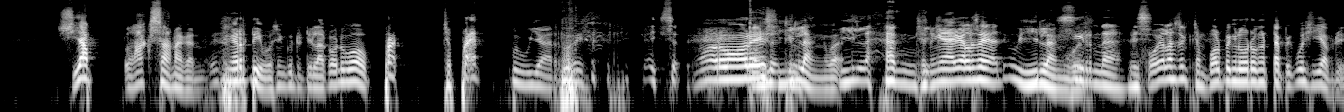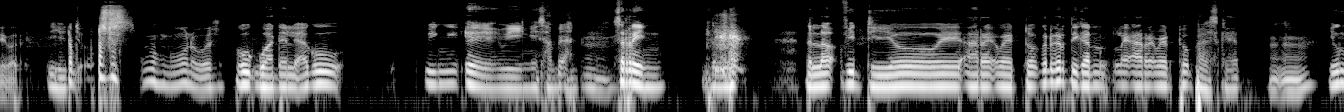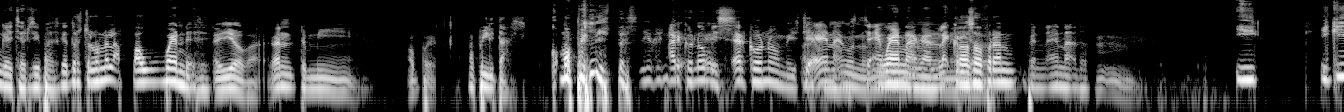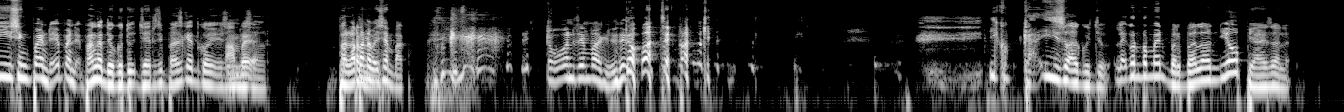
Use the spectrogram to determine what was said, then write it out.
Siap laksanakan. Wis ngerti bos sing kudu dilakoni wo pret jepret buyar. Wis moro-moro hilang, Pak. Hilang. Jenenge akal sehat iku hilang, Bos. Sirna. Wis. Pokoknya langsung jempol ping loro ngetep iku siap deh, Pak. Iya. Uh, ngono, Bos. Aku gua ada li- aku wingi eh wingi sampean Hmm. sering delok delok video e arek wedok kan ngerti kan lek arek wedok basket Heeh. iku nggak jersey basket terus celone lak pawen deh sih Eh, iya, Pak. Kan demi apa ya? Mobilitas. kok mobilitas Iya kan, Ergonomis. eh, Ergonomis, cek enak ngono. cek enak kan lek crossoveran ben enak tuh iya. I, iki sing pendek pendek banget ya kudu jersey basket koyo sing Sampai- besar balapan sampai sempak Kawan sih pagi. Doa sempak Iku gak iso aku cuk. Lek kon pemain bal-balan yo biasa lah.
